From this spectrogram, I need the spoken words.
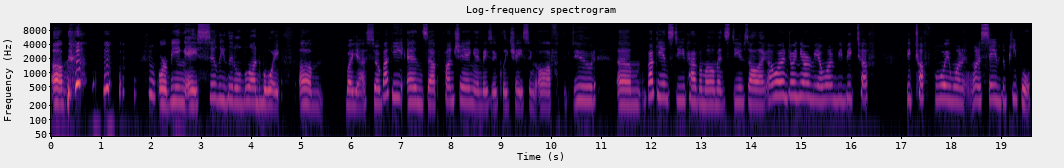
Um, or being a silly little blonde boy. Um, but yeah, so Bucky ends up punching and basically chasing off the dude. Um, Bucky and Steve have a moment. Steve's all like, I want to join the army. I want to be big tough big tough boy want to want to save the people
